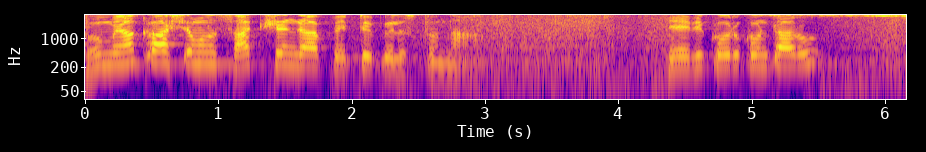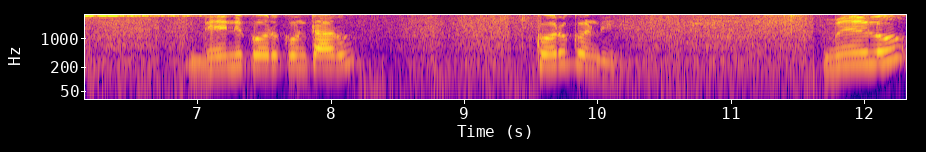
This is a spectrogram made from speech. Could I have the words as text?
భూమి ఆకాశమును సాక్ష్యంగా పెట్టి పిలుస్తున్నా. ఏది కోరుకుంటారు? దేన్ని కోరుకుంటారు? కోరుకోండి. మేలు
